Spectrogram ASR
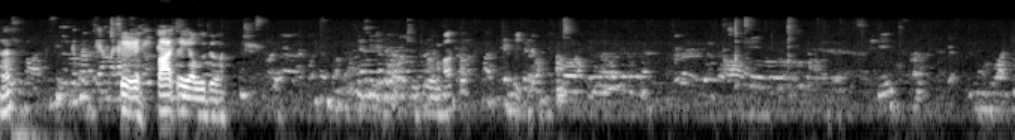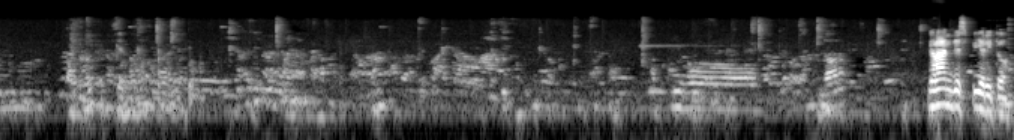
Eh? Sì, compriamo la Sì, sorrisa. Patrick ha avuto. Intro in basso? Sì. Grande spirito.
